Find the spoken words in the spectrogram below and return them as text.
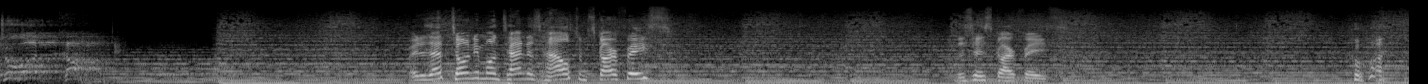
To a god. Wait, is that Tony Montana's house from Scarface? This is Scarface. what?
